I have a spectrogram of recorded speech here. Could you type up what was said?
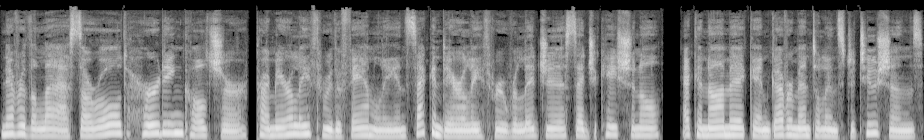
Nevertheless, our old herding culture, primarily through the family and secondarily through religious, educational, economic, and governmental institutions,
